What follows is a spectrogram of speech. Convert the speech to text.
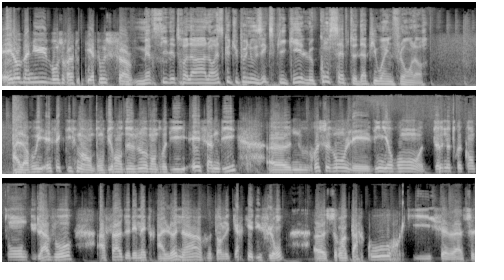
Hello Manu, bonjour à toutes et à tous. Merci d'être là. Alors, est-ce que tu peux nous expliquer le concept d'Happy Wine Flon alors? Alors oui, effectivement, donc durant deux jours, vendredi et samedi, euh, nous recevons les vignerons de notre canton du Lavaux afin de les mettre à l'honneur dans le quartier du Flon euh, sur un parcours qui va se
